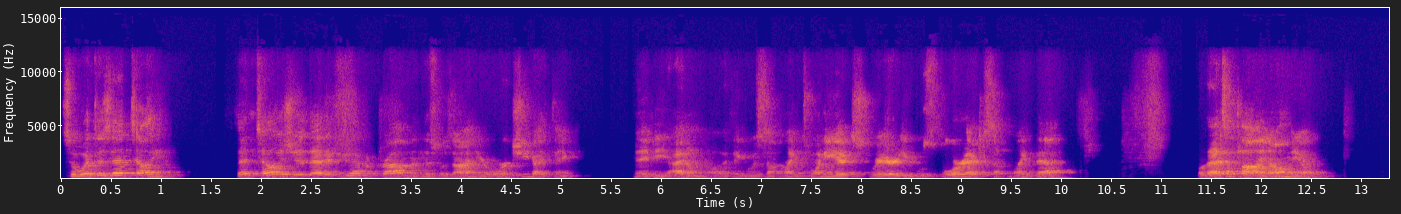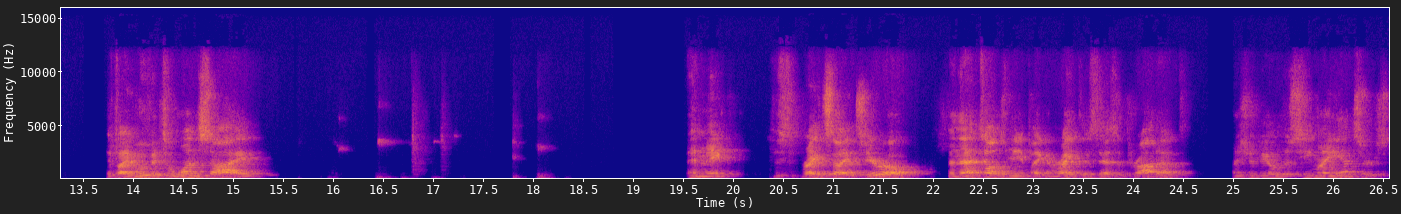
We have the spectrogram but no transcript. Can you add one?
So what does that tell you? That tells you that if you have a problem, and this was on your worksheet, I think, maybe, I don't know, I think it was something like twenty x squared equals four x, something like that. Well, that's a polynomial. If I move it to one side and make this right side zero, then that tells me if I can write this as a product, I should be able to see my answers.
